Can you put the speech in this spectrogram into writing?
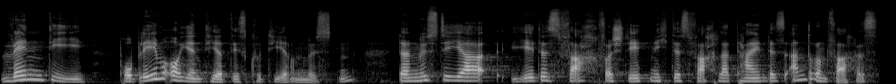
Wenn die problemorientiert diskutieren müssten, dann müsste ja jedes Fach versteht nicht das Fach Latein des anderen Faches.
